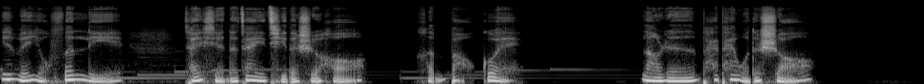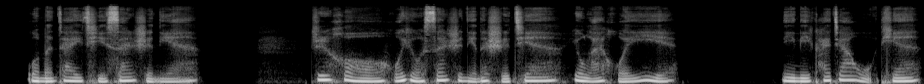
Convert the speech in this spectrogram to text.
因为有分离，才显得在一起的时候很宝贵。老人拍拍我的手。我们在一起三十年，之后我有三十年的时间用来回忆。你离开家五天，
